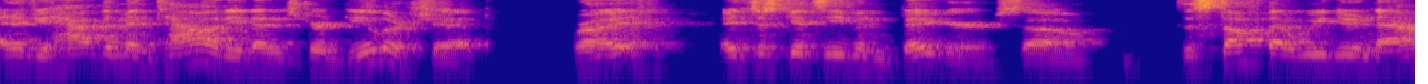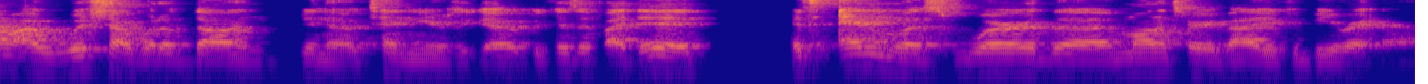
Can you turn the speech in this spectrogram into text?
And if you have the mentality that it's your dealership, right, it just gets even bigger. So the stuff that we do now, I wish I would have done, you know, ten years ago. Because if I did, it's endless where the monetary value could be right now.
